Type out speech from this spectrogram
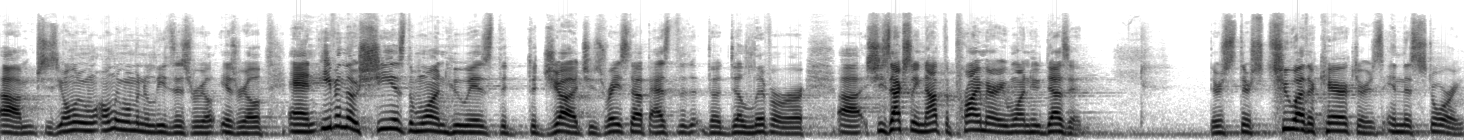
Um, she's the only, only woman who leads Israel, Israel. And even though she is the one who is the, the judge, who's raised up as the, the deliverer, uh, she's actually not the primary one who does it. There's, there's two other characters in this story.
